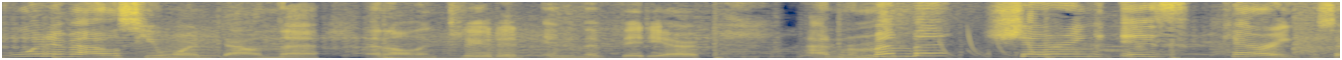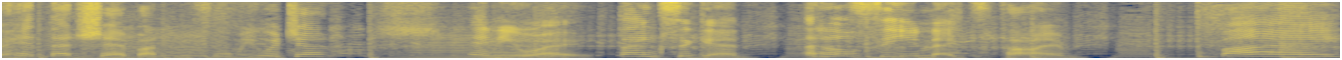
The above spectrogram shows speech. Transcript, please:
whatever else you want down there, and I'll include it in the video. And remember, sharing is caring, so hit that share button for me, would you? Anyway, thanks again, and I'll see you next time. Bye!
